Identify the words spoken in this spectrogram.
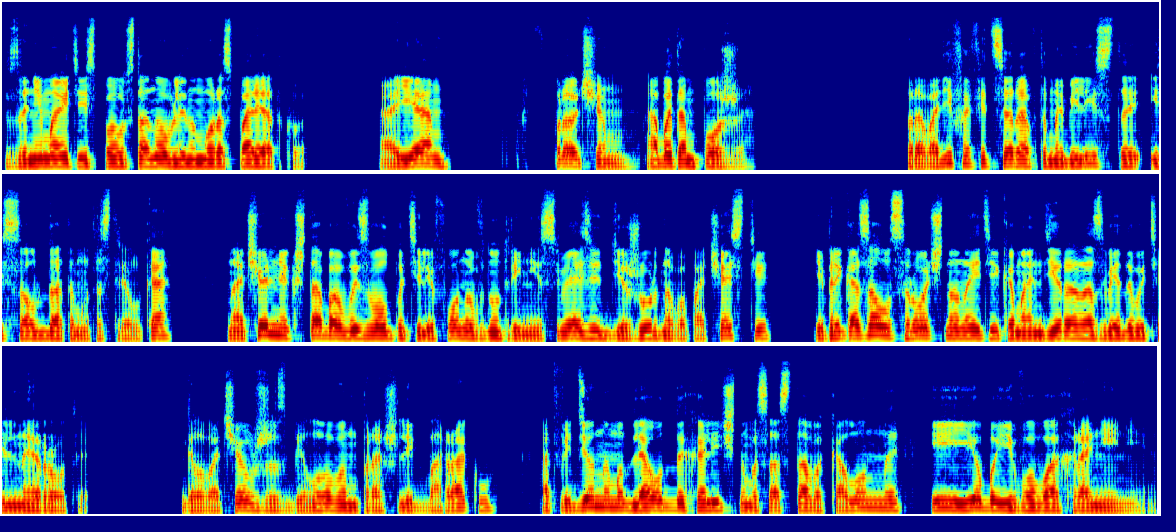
занимайтесь по установленному распорядку. А я... Впрочем, об этом позже. Проводив офицера-автомобилиста и солдата-мотострелка, начальник штаба вызвал по телефону внутренней связи дежурного по части и приказал срочно найти командира разведывательной роты. Головачев же с Беловым прошли к бараку, отведенному для отдыха личного состава колонны и ее боевого охранения.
